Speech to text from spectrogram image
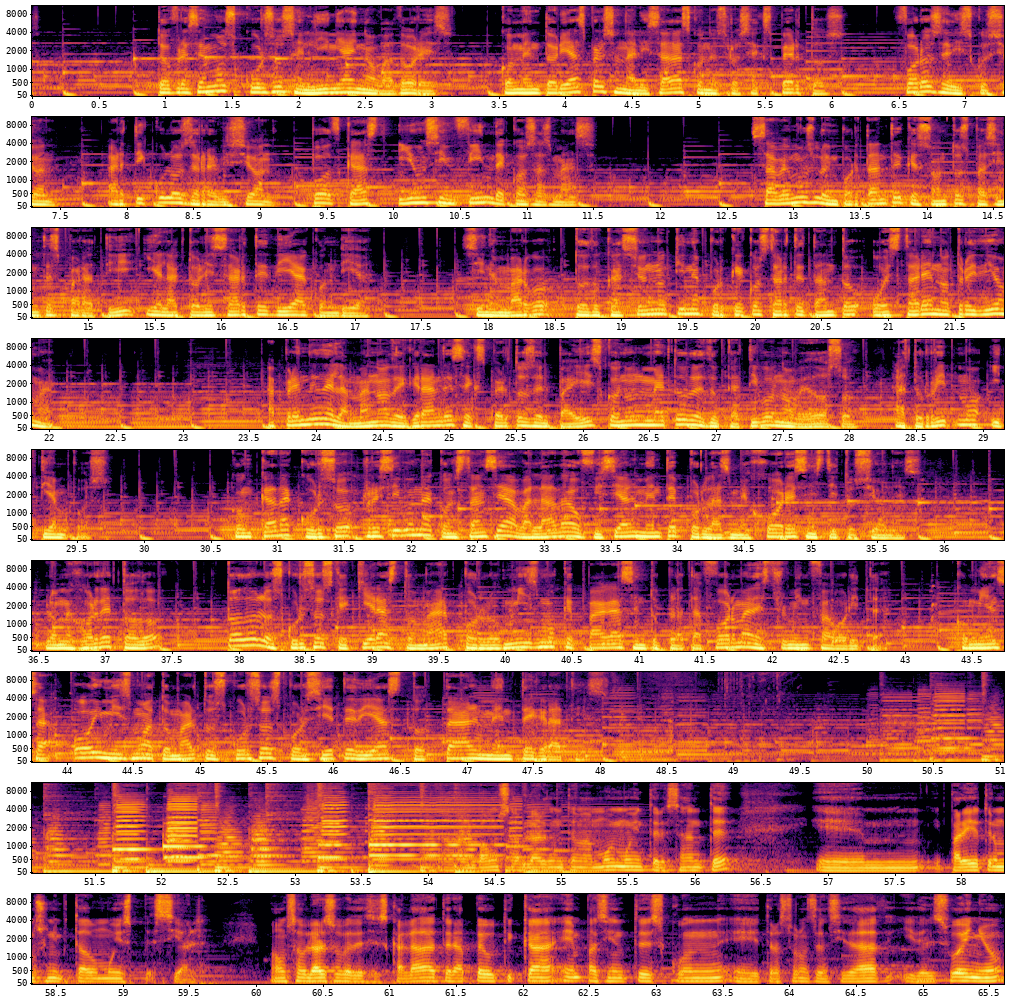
Te ofrecemos cursos en línea innovadores, con mentorías personalizadas con nuestros expertos, foros de discusión, artículos de revisión, podcast y un sinfín de cosas más. Sabemos lo importante que son tus pacientes para ti y el actualizarte día con día. Sin embargo, tu educación no tiene por qué costarte tanto o estar en otro idioma. Aprende de la mano de grandes expertos del país con un método educativo novedoso, a tu ritmo y tiempos. Con cada curso recibe una constancia avalada oficialmente por las mejores instituciones. Lo mejor de todo, todos los cursos que quieras tomar por lo mismo que pagas en tu plataforma de streaming favorita. Comienza hoy mismo a tomar tus cursos por 7 días totalmente gratis. Vamos a hablar de un tema muy muy interesante. Em, para ello tenemos un invitado muy especial. Vamos a hablar sobre desescalada terapéutica en pacientes con eh, trastornos de ansiedad y del sueño.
